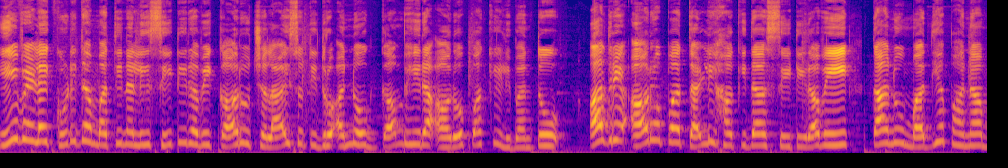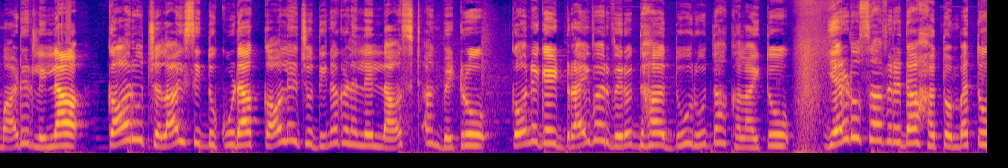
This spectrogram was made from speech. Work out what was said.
ಈ ವೇಳೆ ಕುಡಿದ ಮತ್ತಿನಲ್ಲಿ ಸಿಟಿ ರವಿ ಕಾರು ಚಲಾಯಿಸುತ್ತಿದ್ರು ಅನ್ನೋ ಗಂಭೀರ ಆರೋಪ ಕೇಳಿಬಂತು. ಆದ್ರೆ ಆರೋಪ ತಳ್ಳಿ ಹಾಕಿದ ಸಿಟಿ ರವಿ ತಾನು ಮದ್ಯಪಾನ ಮಾಡಿರ್ಲಿಲ್ಲ. ಕಾರು ಚಲಾಯಿಸಿದ್ದು ಕೂಡ ಕಾಲೇಜು ದಿನಗಳಲ್ಲೇ ಲಾಸ್ಟ್ ಅನ್ಬಿಟ್ರು. ಕೊನೆಗೆ ಡ್ರೈವರ್ ವಿರುದ್ಧ ದೂರು ದಾಖಲಾಯಿತು. ಎರಡು ಸಾವಿರದ ಹತ್ತೊಂಬತ್ತು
